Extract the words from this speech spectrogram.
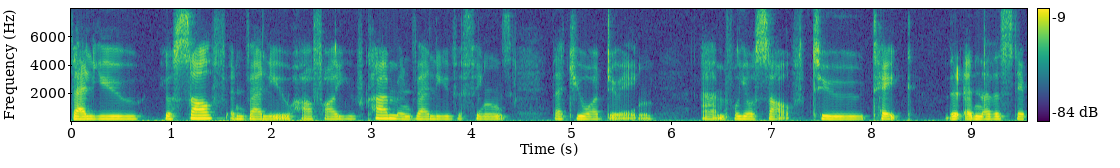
value yourself and value how far you've come and value the things that you are doing um, for yourself to take the, another step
